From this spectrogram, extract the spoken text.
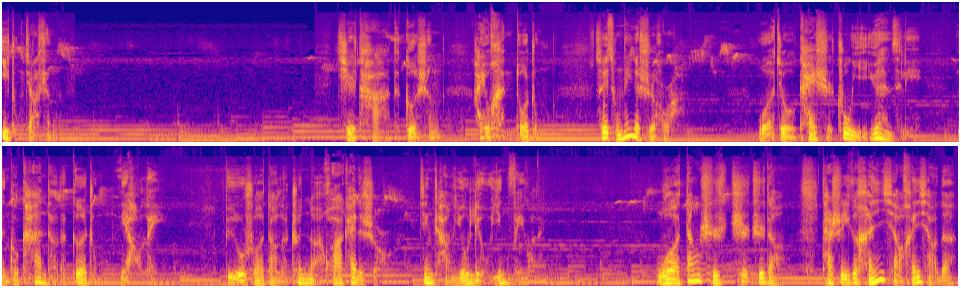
一种叫声。其实它的歌声还有很多种，所以从那个时候啊，我就开始注意院子里能够看到的各种鸟类，比如说到了春暖花开的时候，经常有柳莺飞过来。我当时只知道。它是一个很小很小的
